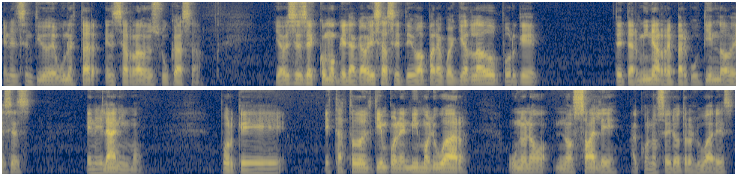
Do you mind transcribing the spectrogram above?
en el sentido de uno estar encerrado en su casa. Y a veces es como que la cabeza se te va para cualquier lado porque te termina repercutiendo a veces en el ánimo. Porque estás todo el tiempo en el mismo lugar, uno no, no sale a conocer otros lugares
